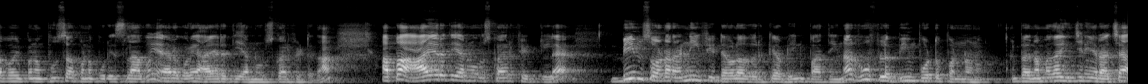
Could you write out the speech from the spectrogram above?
அப்போ இப்போ நம்ம புதுசாக பண்ண போகிற ஸ்லாபும் ஏறக்குறைய ஆயிரத்தி இரநூறு ஸ்கொயர் ஃபீட்டு தான். அப்போ ஆயிரத்தி இரநூறு ஸ்கொயர் ஃபீட்டில் பீம்ஸோட ரன்னிங் ஃபீட் எவ்வளோ இருக்குது அப்படின்னு பார்த்தீங்கன்னா ரூஃபில் பீம் போட்டு பண்ணணும். இப்போ நம்ம தான் இன்ஜினியர் ஆச்சா?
